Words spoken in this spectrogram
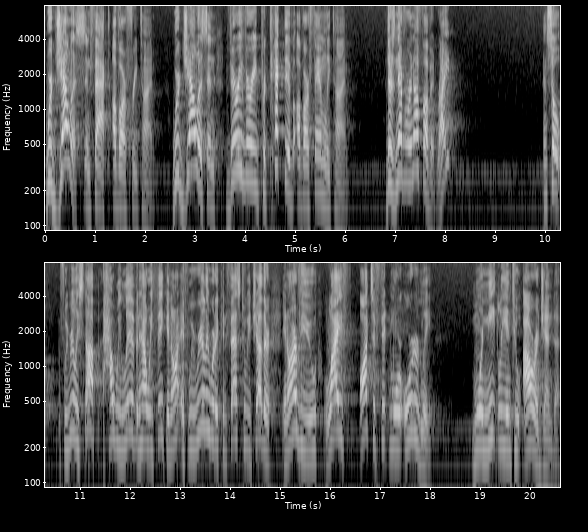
We're jealous, in fact, of our free time. We're jealous and very, very protective of our family time. There's never enough of it, right? And so, if we really stop how we live and how we think, in our, if we really were to confess to each other, in our view, life ought to fit more orderly, more neatly into our agenda,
